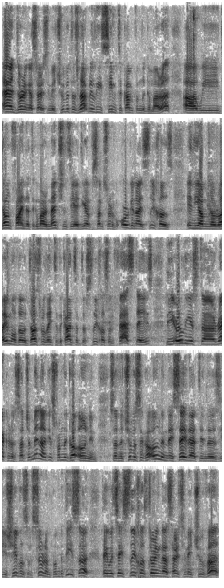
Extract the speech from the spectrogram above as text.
and during Aseret Simei does not really seem to come from the Gemara. Uh, we don't find that the Gemara mentions the idea of some sort of organized slichos in the Yom Noraim, although it does relate to the concept of slichos on fast days. The earliest uh, record of such a minhag is from the Gaonim. So the Chuvas of Gaonim, they say that in the yeshivas of Surim Pumbedisa, they would say slichos during the Aseret Simei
